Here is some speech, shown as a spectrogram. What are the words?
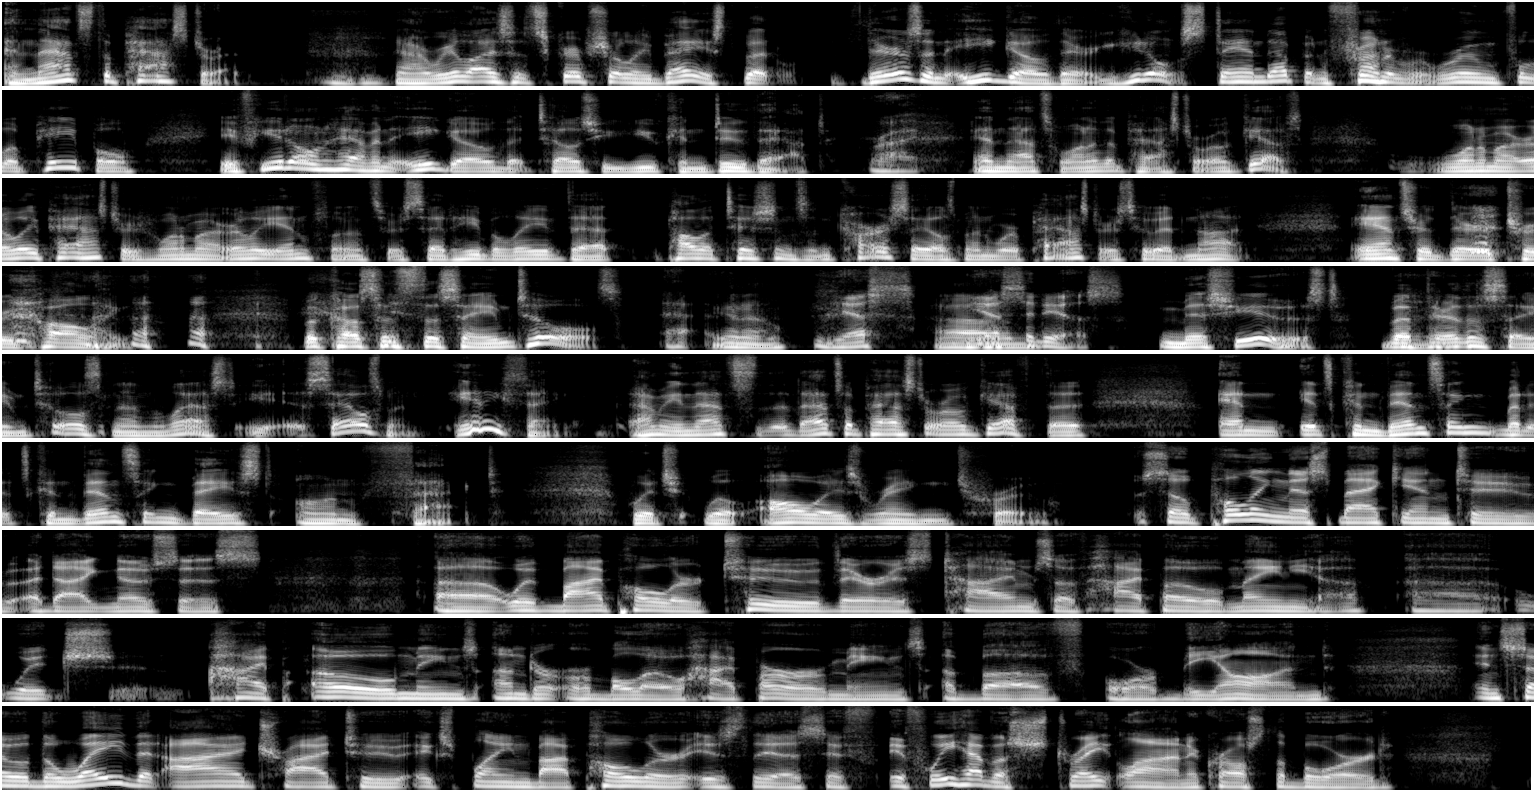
And that's the pastorate. Mm-hmm. Now, I realize it's scripturally based, but there's an ego there. You don't stand up in front of a room full of people if you don't have an ego that tells you you can do that. Right. And that's one of the pastoral gifts one of my early pastors, one of my early influencers, said he believed that politicians and car salesmen were pastors who had not answered their true calling because it's the same tools, uh, you know. Yes, um, yes, it is. Misused, but mm-hmm. they're the same tools nonetheless. Salesman, anything. I mean, that's that's a pastoral gift. The and it's convincing, but it's convincing based on fact, which will always ring true so pulling this back into a diagnosis uh, with bipolar 2 there is times of hypomania uh, which hypo means under or below hyper means above or beyond. And so the way that I try to explain bipolar is this. If if we have a straight line across the board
